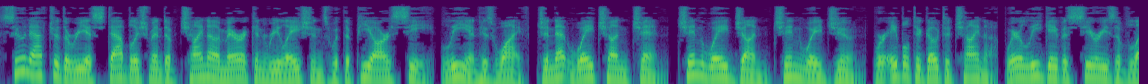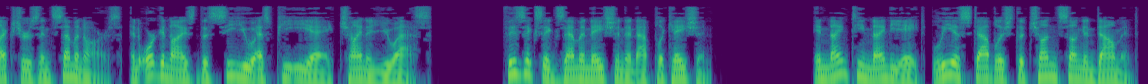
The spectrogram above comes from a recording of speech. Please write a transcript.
Soon after the re-establishment of China-American relations with the PRC, Li and his wife, Jeanette Wei Chun Chin, Chin Wei Jun Chin Wei Jun, were able to go to China, where Li gave a series of lectures and seminars, and organized the CUSPEA China-US physics examination and application. In 1998, Li established the Chun Sung Endowment,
